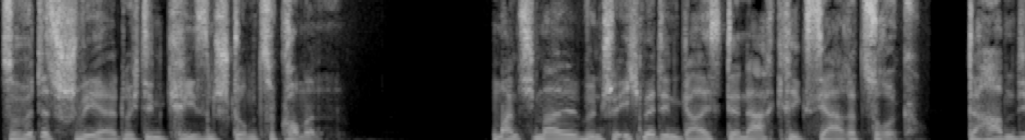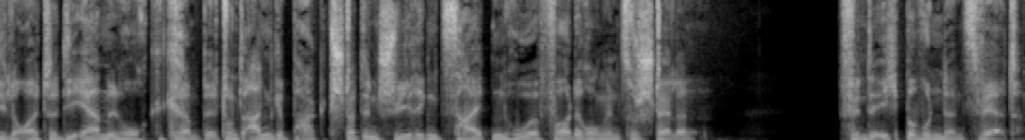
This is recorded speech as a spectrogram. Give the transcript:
So wird es schwer, durch den Krisensturm zu kommen. Manchmal wünsche ich mir den Geist der Nachkriegsjahre zurück. Da haben die Leute die Ärmel hochgekrempelt und angepackt, statt in schwierigen Zeiten hohe Forderungen zu stellen. Finde ich bewundernswert.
